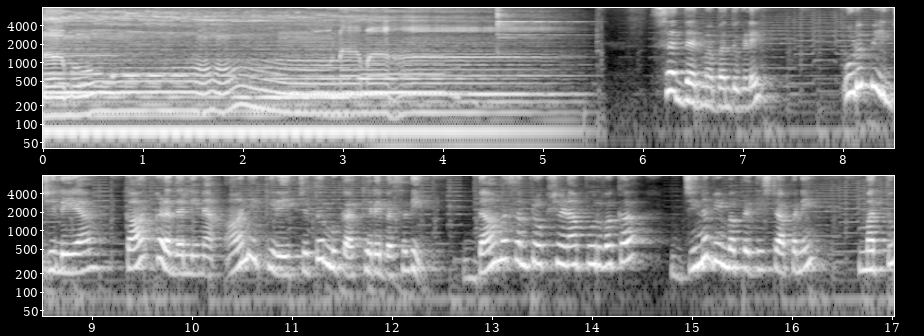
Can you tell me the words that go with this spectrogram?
ನಮೋ ನಮಃ. ಸದ್ಧರ್ಮ ಬಂಧುಗಳೇ, ಉಡುಪಿ ಜಿಲ್ಲೆಯ ಕಾರ್ಕಳದಲ್ಲಿನ ಆನೆಕೆರೆ ಚತುರ್ಮುಖ ಕೆರೆ ಬಸದಿ ದಾಮ ಸಂಪ್ರೋಕ್ಷಣಾ ಪೂರ್ವಕ ಜಿನಬಿಂಬ ಪ್ರತಿಷ್ಠಾಪನೆ ಮತ್ತು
